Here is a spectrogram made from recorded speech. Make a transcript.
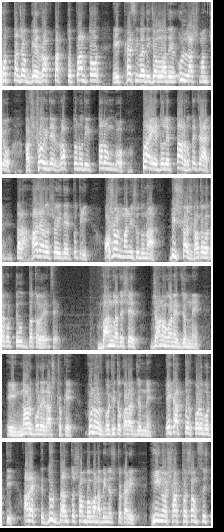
হত্যাযজ্ঞের রক্তাক্ত প্রান্তর, এই ফ্যাসিবাদী জল্লাদের উল্লাস মঞ্চ আর শহীদের রক্ত নদীর তরঙ্গ পায়ে দোলে পার হতে চায়, তারা হাজারো শহীদের প্রতি অসম্মানী শুধু না, বিশ্বাসঘাতকতা করতে উদ্যত হয়েছে। বাংলাদেশের জনগণের জন্য, এই নরবরে রাষ্ট্রকে পুনর্গঠিত করার জন্য একাত্তর পরবর্তী আর একটি দুর্দান্ত সম্ভাবনা বিনষ্টকারী, হীন স্বার্থ সংশ্লিষ্ট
